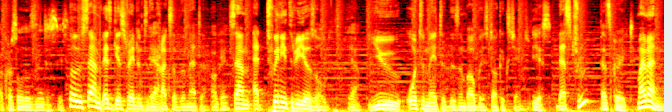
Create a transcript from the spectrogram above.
across all those industries. So Sam, let's get straight into the Yeah. crux of the matter. Okay. Sam, at 23 years old, Yeah. you automated the Zimbabwe Stock Exchange. Yes. That's true? That's correct. My man,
